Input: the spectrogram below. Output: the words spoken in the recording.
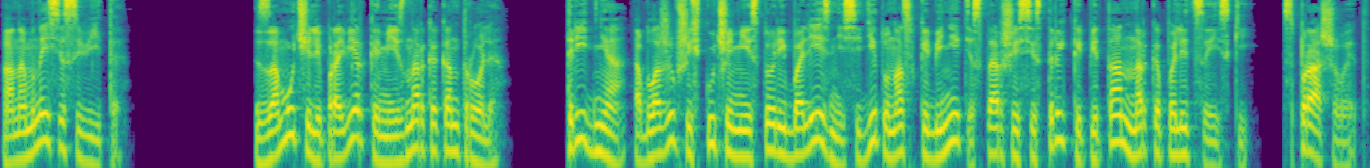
Анамнесис Вита. Замучили проверками из наркоконтроля. Три дня, обложившись кучами историй болезни, сидит у нас в кабинете старшей сестры капитан наркополицейский. Спрашивает.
